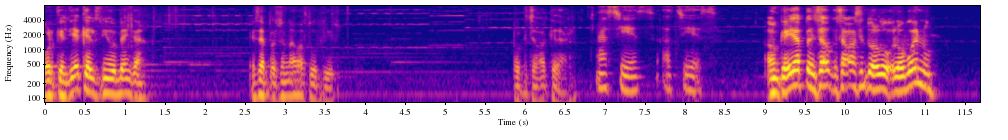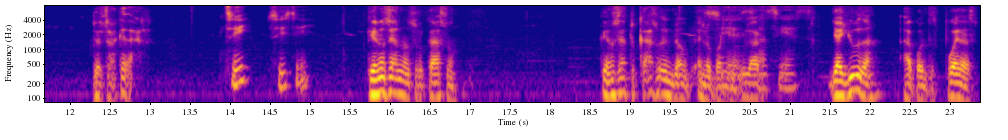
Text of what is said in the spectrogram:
Porque el día que el Señor venga, esa persona va a sufrir. Porque se va a quedar. Así es, así es. Aunque ella ha pensado que estaba haciendo lo, bueno, pero se va a quedar. Sí, sí, sí. Que no sea nuestro caso. Que no sea tu caso en lo, particular. así es. Y ayuda a cuantos puedas,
